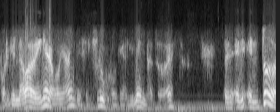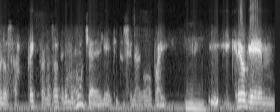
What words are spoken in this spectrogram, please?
Porque el lavado de dinero obviamente es el flujo que alimenta todo esto en, todos los aspectos nosotros tenemos mucha debilidad institucional como país. Mm. Y, creo que mm,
